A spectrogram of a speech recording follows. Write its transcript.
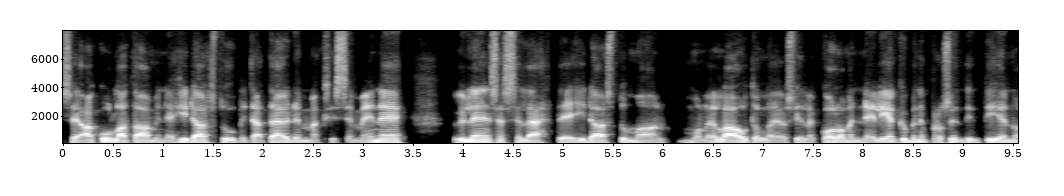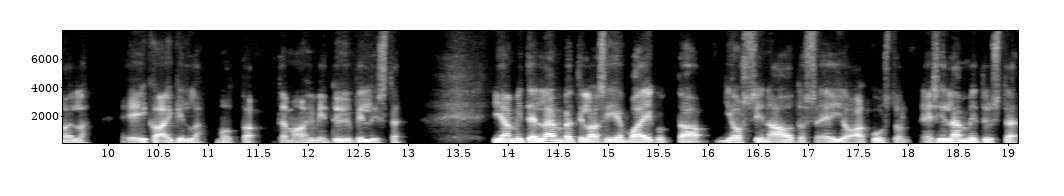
se akun lataaminen hidastuu, mitä täydemmäksi se menee. Yleensä se lähtee hidastumaan monella autolla jo siellä 3-40 prosentin tienoilla, ei kaikilla, mutta tämä on hyvin tyypillistä. Ja miten lämpötila siihen vaikuttaa, jos siinä autossa ei ole akuston esilämmitystä,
